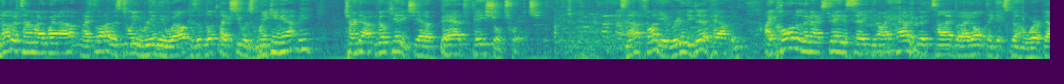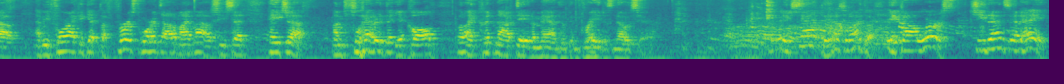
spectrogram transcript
Another time I went out and I thought I was doing really well because it looked like she was winking at me. Turned out, no kidding, she had a bad facial twitch. It's not funny, it really did happen. I called her the next day to say, you know, I had a good time, but I don't think it's going to work out. And before I could get the first words out of my mouth, she said, hey Jeff, I'm flattered that you called, but I could not date a man who can braid his nose hair. Exactly, that's what I thought. It got worse. She then said, hey,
